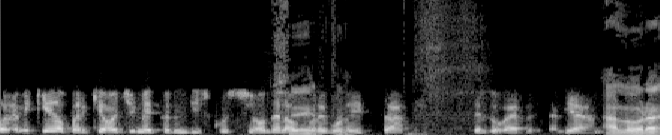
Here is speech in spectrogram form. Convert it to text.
Ora mi chiedo perché oggi mettono in discussione certo. l'autorevolezza del governo italiano. Allora,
